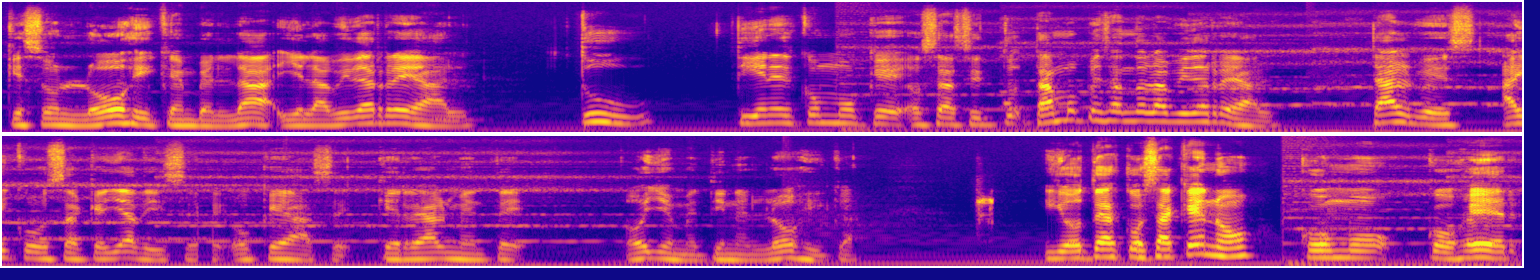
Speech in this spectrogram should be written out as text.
que son lógicas en verdad y en la vida real, tú tienes como que, o sea, si tú, estamos pensando en la vida real, tal vez hay cosas que ella dice o que hace que realmente, óyeme, tienen lógica. Y otras cosas que no, como coger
